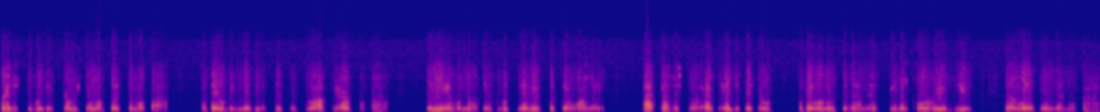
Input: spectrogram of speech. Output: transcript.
praying that you would encourage them, uplift them, oh God, that they will be living epistles throughout the earth, oh God. The men will not just look to them and put them on a high pedestal as individuals, but they will look to them and see the glory of you that lives in them, oh God,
